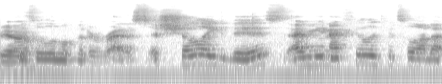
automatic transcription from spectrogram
Yeah. with a little bit of rest. A show like this, I mean, I feel like it's a lot of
